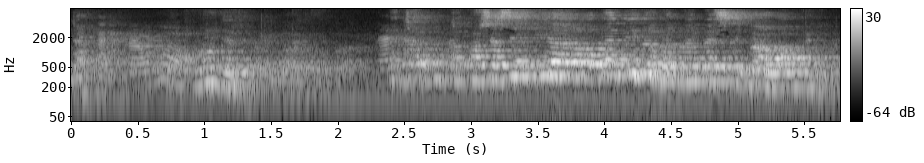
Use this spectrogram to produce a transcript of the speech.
I'm going to Kwasiasebi, maybe not my best about one penny.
